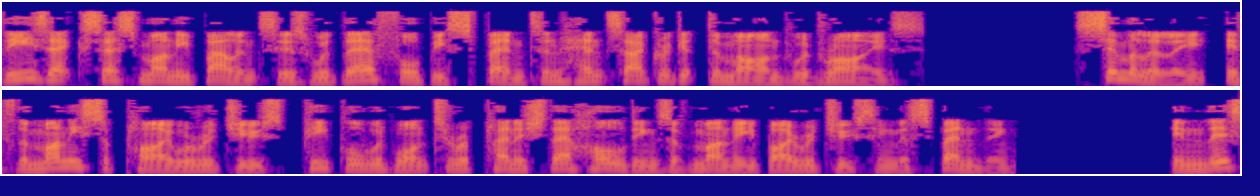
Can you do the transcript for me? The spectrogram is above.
These excess money balances would therefore be spent and hence aggregate demand would rise. Similarly, if the money supply were reduced people would want to replenish their holdings of money by reducing their spending. In this,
